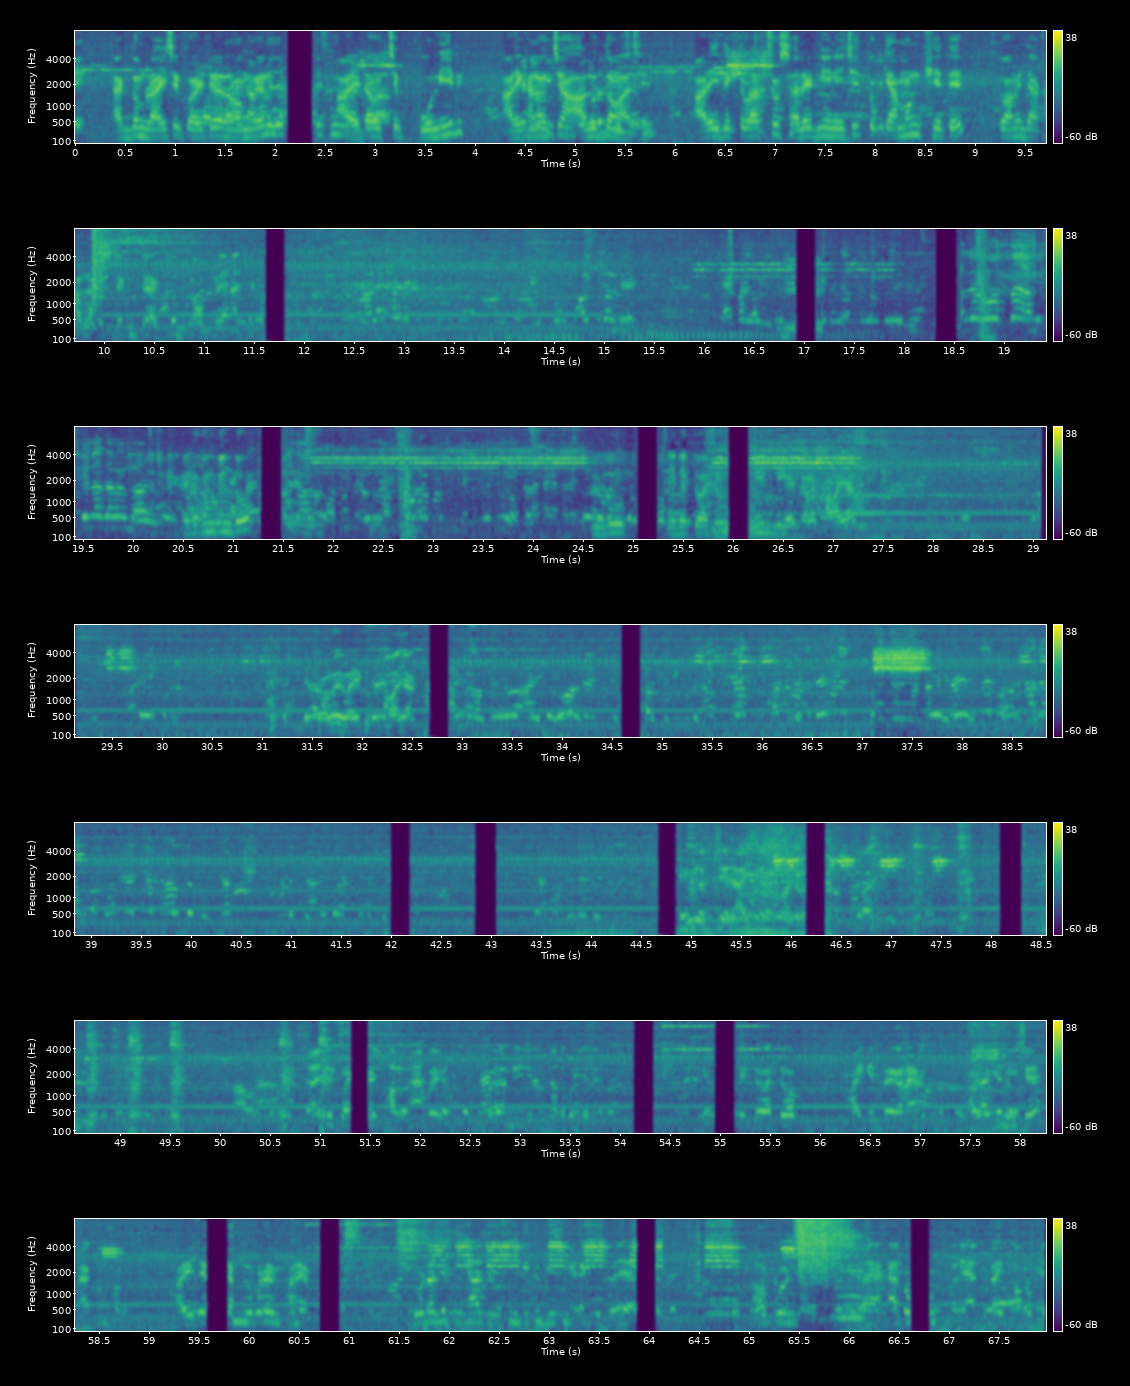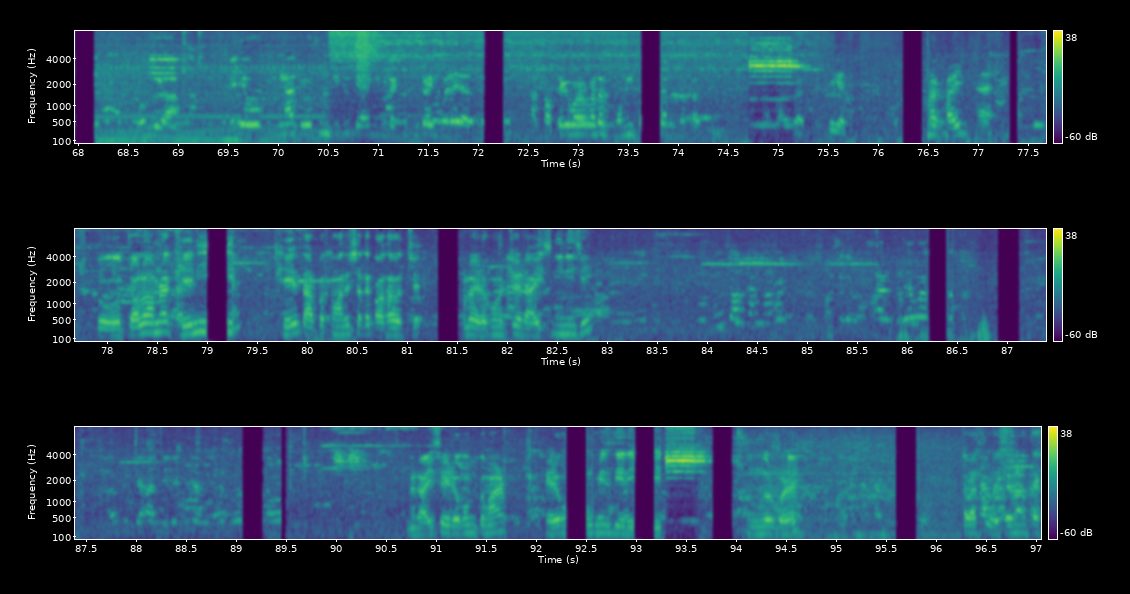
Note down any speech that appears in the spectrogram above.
একদম রাইসের কোয়ালিটিটা রং দেন আর এটা হচ্ছে পনির আর এখানে হচ্ছে আলুর দম আছে। আর এই দেখতে পাচ্ছ স্যালাড নিয়ে নিয়েছি। তো কেমন খেতে? তো আমি দেখাবো। এটা কিন্তু একদম রংবেন আছে। এরকম কিন্তু এই দেখতে পাচ্ছ নিচ দিকে চলো খাওয়া যাক। চলো এবার একটু খাওয়া যাক। এই হচ্ছে রাইসের রাইসের কোয়ালিটি ভালো হ্যাঁ হয়ে গেছে। এবার আমি রিভিউটা দেবো দিয়ে দেখতে পাচ্ছ ভাই কিন্তু এখানে ভালো লাগছে একদম ভালো। আর এই যে সুন্দর করে মানে পুরোটা যে পেঁয়াজ, রসুন, কিছু দিসনি এটা কিন্তু বোঝা যাচ্ছে আমার পুরো এত মানে এতটাই ভালো বন্ধুরা, এই যে ও পেঁয়াজ, রসুন, কিছু দেয়নি এটা কিছুটাই বোঝা যাচ্ছে। আর সব থেকে বড় কথা পনির ঠিক আছে। আমরা খাই। হ্যাঁ। তো চলো আমরা খেয়ে নিই। খেয়ে তারপর তোমাদের সাথে কথা হচ্ছে। চলো এরকম হচ্ছে রাইস নিয়ে নিয়েছি। রাইসে এরকম তোমার, এরকম মিস দিয়ে দিচ্ছি সুন্দর করে। মধ্যে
